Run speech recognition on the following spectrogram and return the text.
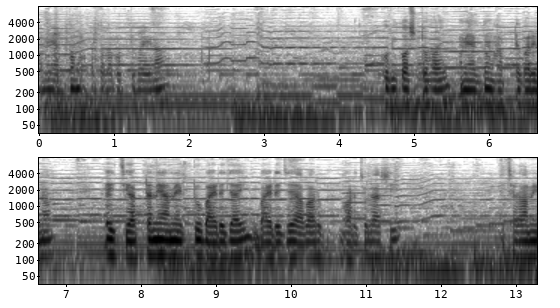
আমি একদম হাঁটাচলা করতে পারি না। খুবই কষ্ট হয়, আমি একদম হাঁটতে পারি না। এই চেয়ারটা নিয়ে আমি একটু বাইরে যাই, বাইরে যেয়ে আবার ঘরে চলে আসি। এছাড়া আমি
